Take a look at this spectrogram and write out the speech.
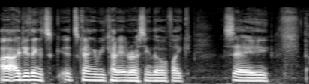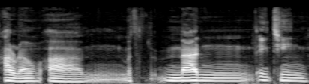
I, I do think it's it's kind of gonna be kind of interesting though if like say I don't know um, with Madden 18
